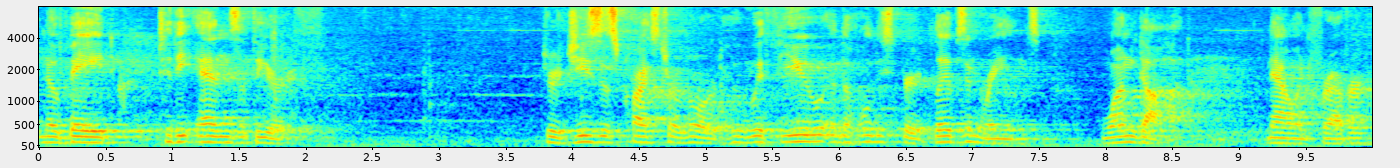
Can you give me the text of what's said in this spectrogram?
and obeyed to the ends of the earth. Through Jesus Christ our Lord, who with you and the Holy Spirit lives and reigns, one God, now and forever.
